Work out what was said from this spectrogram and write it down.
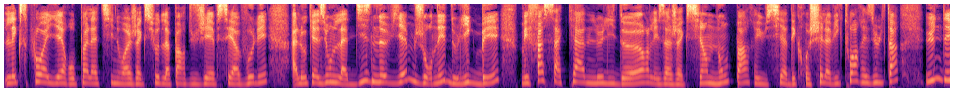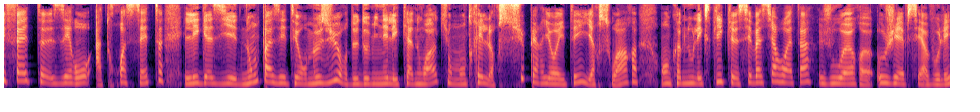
l'exploit hier au Palatino Ajaccio de la part du GFC à voler à l'occasion de la 19e journée de Ligue B. Mais face à Cannes, le leader, les Ajacciens n'ont pas réussi à décrocher la victoire. Résultat, une défaite 0 à 3-7. Les gaziers n'ont pas été en mesure de dominer les Canois qui ont montré leur supériorité hier soir. comme nous l'explique Sébastien Roata, joueur euh, au GFC à voler.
